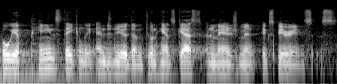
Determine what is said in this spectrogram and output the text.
but we have painstakingly engineered them to enhance guest and management experiences.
